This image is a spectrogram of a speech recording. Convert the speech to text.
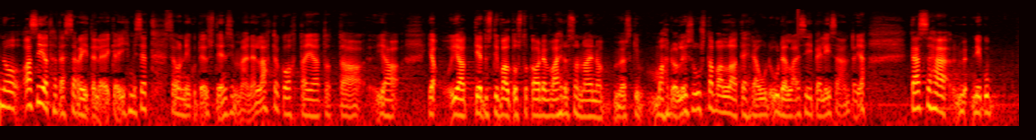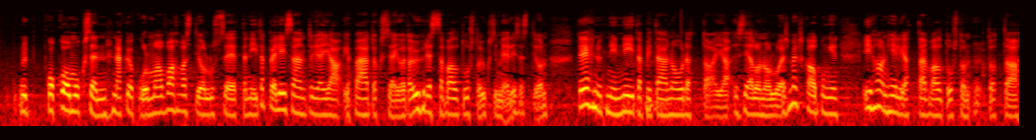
No asiathan tässä riitelee eikä ihmiset. Se on niin kuin tietysti ensimmäinen lähtökohta ja, tota, ja, ja, ja tietysti valtuustokauden vaihdos on aina myöskin mahdollisuus tavallaan tehdä uudenlaisia pelisääntöjä. Tässähän niin kuin nyt kokoomuksen näkökulma on vahvasti ollut se, että niitä pelisääntöjä ja, ja päätöksiä, joita yhdessä valtuusto yksimielisesti on tehnyt, niin niitä pitää noudattaa. Ja, siellä on ollut esimerkiksi kaupungin ihan hiljattain valtuuston tota,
